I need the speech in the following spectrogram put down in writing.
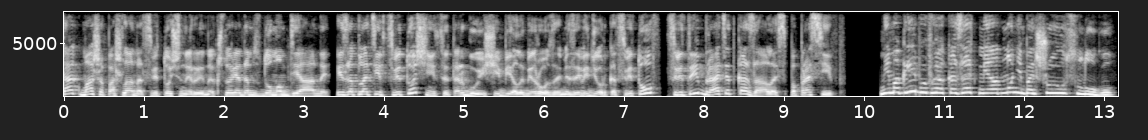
Так Маша пошла на цветочный рынок, что рядом с домом Дианы, и, заплатив цветочнице, торгующей белыми розами за ведерко цветов, цветы брать отказалась, попросив. «Не могли бы вы оказать мне одну небольшую услугу?»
